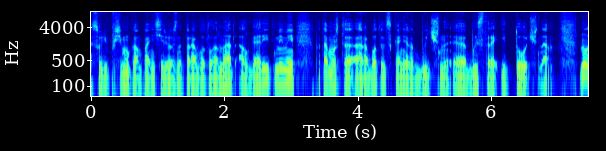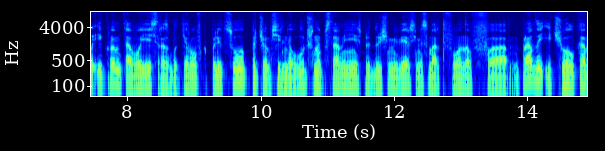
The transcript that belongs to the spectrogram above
судя по всему, компания серьезно поработала над алгоритмами, потому что работает сканер обычно, э, быстро и точно. Ну и кроме того, есть разблокировка по лицу, причем сильно улучшена по сравнению с предыдущими версиями смартфонов. А, правда, и челка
